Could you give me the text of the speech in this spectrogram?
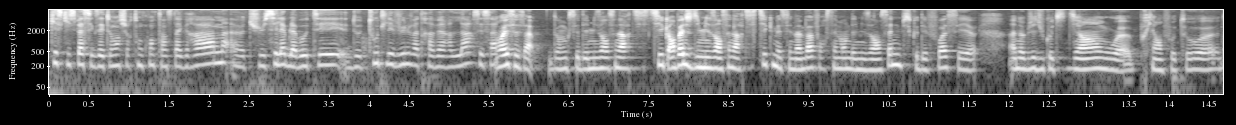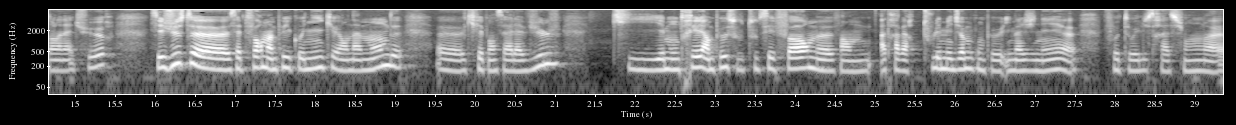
qu'est-ce qui se passe exactement sur ton compte Instagram? Tu célèbres la beauté de toutes les vulves à travers l'art, c'est ça? Oui, c'est ça. Donc c'est des mises en scène artistiques. En fait, je dis mises en scène artistiques, mais c'est même pas forcément des mises en scène, puisque des fois c'est un objet du quotidien ou pris en photo dans la nature. C'est juste cette forme un peu iconique en amande qui fait penser à la vulve qui est montré un peu sous toutes ses formes, euh, enfin à travers tous les médiums qu'on peut imaginer, euh, photo, illustration, euh,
